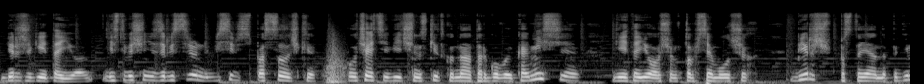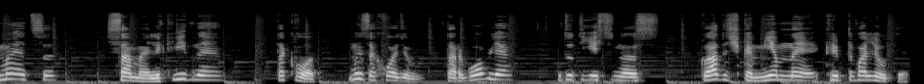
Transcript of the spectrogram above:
биржи Gate.io. Если вы еще не зарегистрированы, регистрируйтесь по ссылочке, получайте вечную скидку на торговые комиссии. Gate.io, в общем, в топ-7 лучших бирж, постоянно поднимается, самая ликвидная. Так вот, мы заходим в торговля, и тут есть у нас вкладочка мемные криптовалюты.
